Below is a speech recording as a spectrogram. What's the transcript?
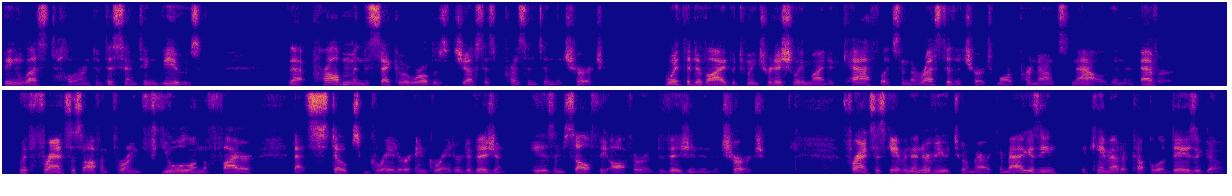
being less tolerant of dissenting views. That problem in the secular world is just as present in the church, with the divide between traditionally minded Catholics and the rest of the church more pronounced now than ever with Francis often throwing fuel on the fire that stokes greater and greater division. He is himself the author of division in the church. Francis gave an interview to American Magazine that came out a couple of days ago,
